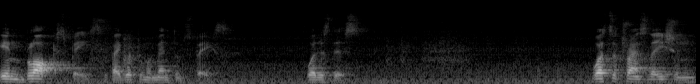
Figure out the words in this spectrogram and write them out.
in Bloch space if I go to momentum space? What is this? What's the translation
